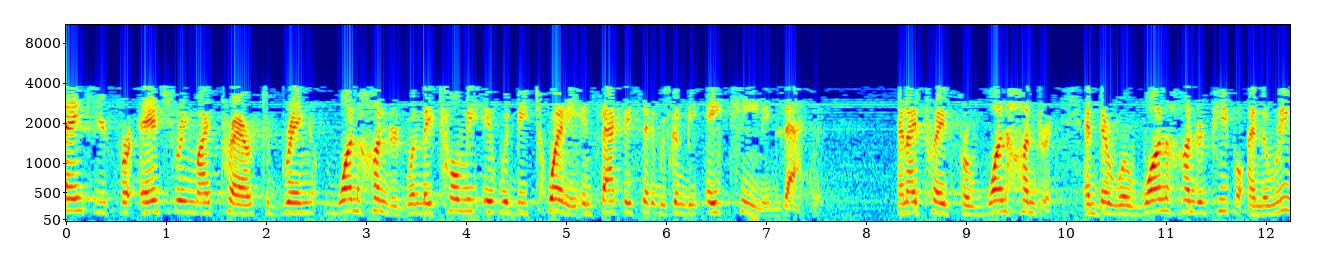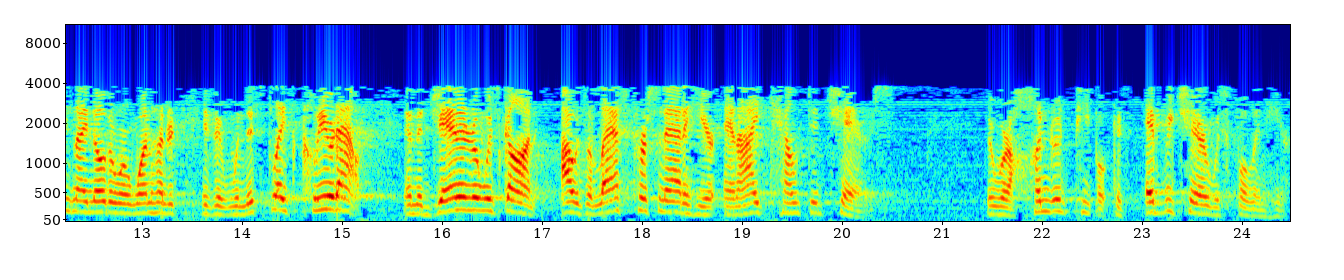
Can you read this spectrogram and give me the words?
thank you for answering my prayer to bring 100 when they told me it would be 20. In fact, they said it was going to be 18 exactly. And I prayed for 100. And there were 100 people. And the reason I know there were 100 is that when this place cleared out and the janitor was gone, I was the last person out of here and I counted chairs. There were 100 people because every chair was full in here.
